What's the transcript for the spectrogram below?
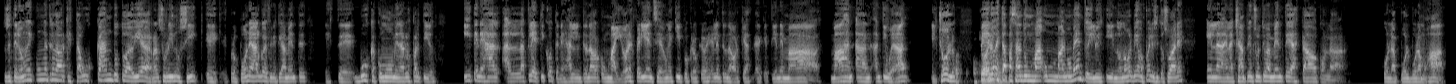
Entonces, tener un, entrenador que está buscando todavía agarrar su ritmo, sí, eh, propone algo definitivamente, este, busca cómo dominar los partidos. Y tenés al, al, Atlético, tenés al entrenador con mayor experiencia de un equipo, creo que es el entrenador que, que tiene más, más antigüedad el Cholo, pero está pasando un, un mal momento y, y, no nos olvidemos, pues Luisito Suárez en la, en la Champions últimamente ha estado con la, con la pólvora mojada.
